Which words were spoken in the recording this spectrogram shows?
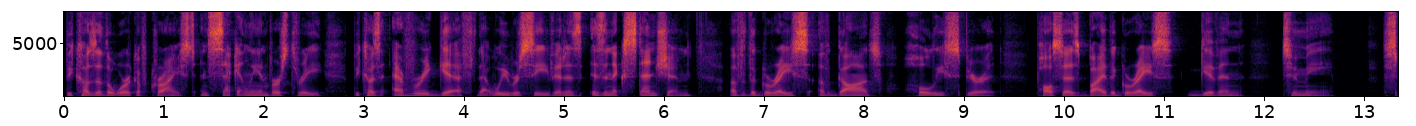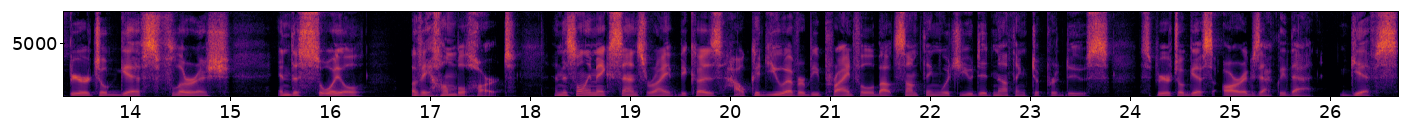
because of the work of Christ. And secondly, in verse 3, because every gift that we receive it is, is an extension of the grace of God's Holy Spirit. Paul says, by the grace given to me. spiritual gifts flourish in the soil of a humble heart. And this only makes sense, right? Because how could you ever be prideful about something which you did nothing to produce? Spiritual gifts are exactly that gifts.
